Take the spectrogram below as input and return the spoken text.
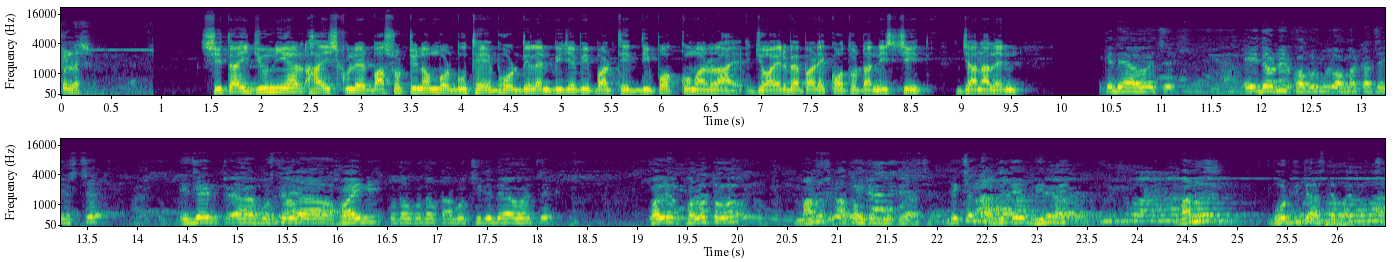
চলে আসো। সিতাই জুনিয়র হাই স্কুলের বাষট্টি নম্বর বুথে ভোট দিলেন বিজেপি প্রার্থী দীপক কুমার রায়। জয়ের ব্যাপারে কতটা নিশ্চিত জানালেন? কে দেওয়া হয়েছে। এই ধরনের খবরগুলো আমার কাছে এসছে। এজেন্ট বসতে দেওয়া হয়নি। কোথাও কোথাও কাগজ ছিঁড়ে দেওয়া হয়েছে। ফলে ফলত মানুষ আতঙ্কের মধ্যে আছে। দেখছেন না বুথে ভিন্ন। মানুষ ভোট দিতে আসতে ভয় পাচ্ছে।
